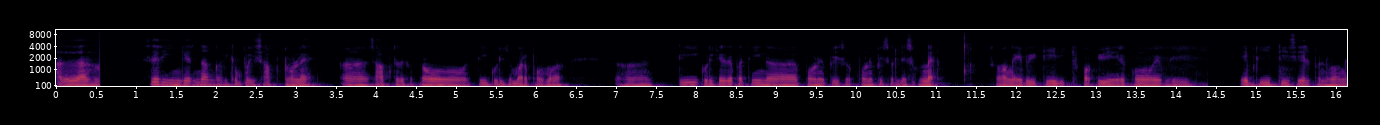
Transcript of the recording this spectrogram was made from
அது சரி இங்கேருந்து அங்கே வரைக்கும் போய் சாப்பிட்டோம்ல. சாப்பிட்டதுக்கப்புறம் டீ குடிக்க மறப்போமா? டீ குடிக்கிறத பற்றி நான் போன எபிசோட் போன எபிசோட்லேயே சொன்னேன். ஸோ அங்கே எப்படி டீ விற்கும் இருக்கும் எப்படி எப்படி டீ சேல் பண்ணுவாங்க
